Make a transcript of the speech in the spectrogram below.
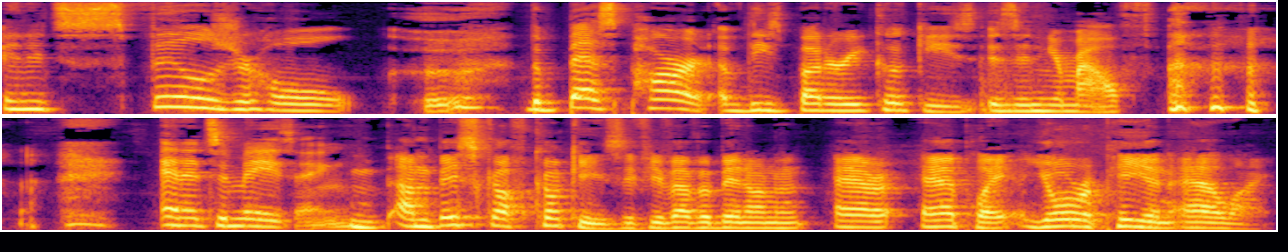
and it fills your whole the best part of these buttery cookies is in your mouth and it's amazing And Biscoff cookies, if you've ever been on an air airplane, European airline,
